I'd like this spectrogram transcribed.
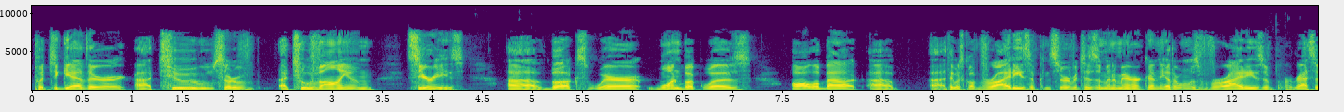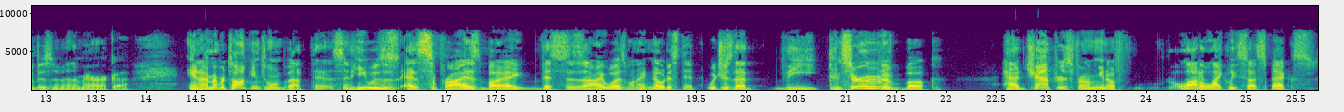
put together uh, two sort of a two volume series of books where one book was all about uh, I think it was called Varieties of Conservatism in America, and the other one was Varieties of Progressivism in America. And I remember talking to him about this, and he was as surprised by this as I was when I noticed it, which is that the conservative book had chapters from, you know, a lot of likely suspects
